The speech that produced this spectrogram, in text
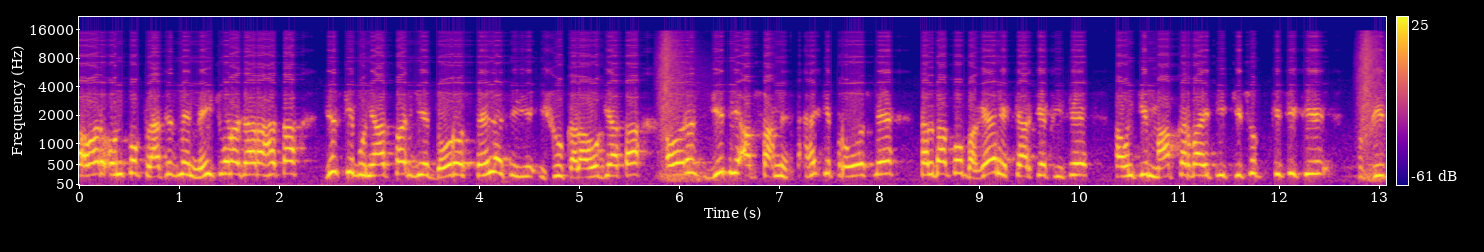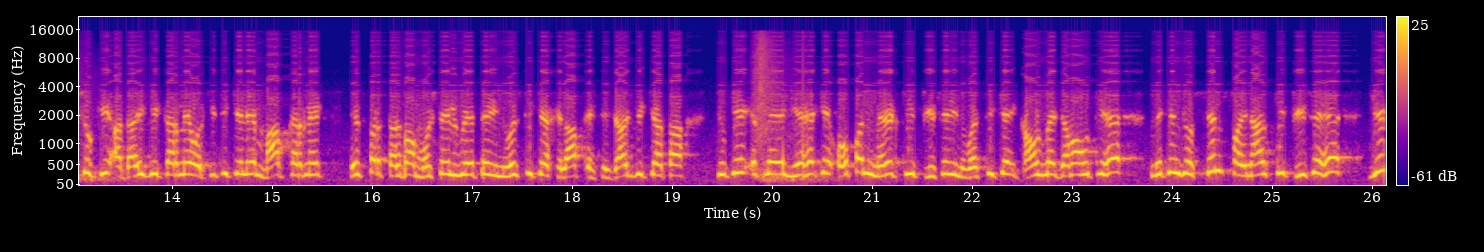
और उनको क्लासेस में नहीं छोड़ा जा रहा था, जिसकी बुनियाद पर ये दो रोज पहले से ये इशू खड़ा हो गया था। और ये भी अब सामने है कि प्रोवोस ने तलबा को बगैर इख्तियार के फीसें उनकी माफ़ करवाई थी। किसी किसी की फीसों की अदायगी करने और किसी के लिए माफ़ करने इस पर तलबा मुश्तिल हुए थे। यूनिवर्सिटी के खिलाफ एहतजाज भी किया था। क्योंकि इसमें यह है कि ओपन मेरिट की फीसें यूनिवर्सिटी के अकाउंट में जमा होती है लेकिन जो सेल्फ फाइनेंस की फीसें हैं ये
